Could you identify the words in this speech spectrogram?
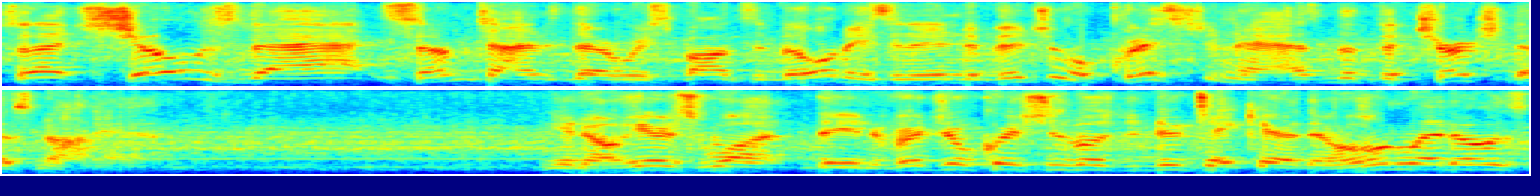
So that shows that sometimes there are responsibilities an individual Christian has that the church does not have. You know, here's what the individual Christian is supposed to do, take care of their own widows.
